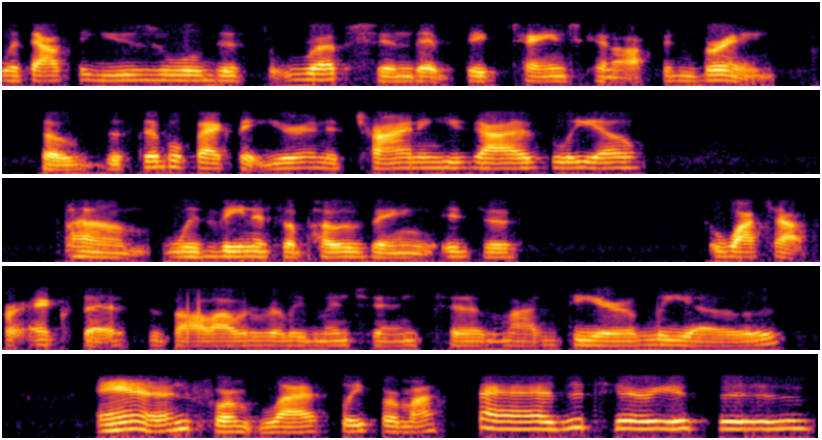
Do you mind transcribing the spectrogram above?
without the usual disruption that big change can often bring. So the simple fact that Uranus trining you guys, Leo, um, with Venus opposing, it just watch out for excess is all I would really mention to my dear Leos. And for lastly, for my Sagittariuses,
